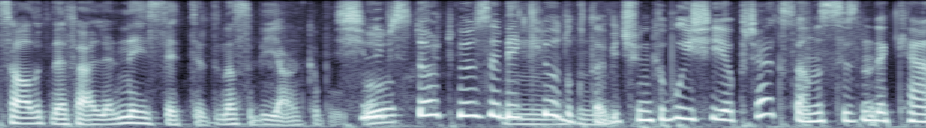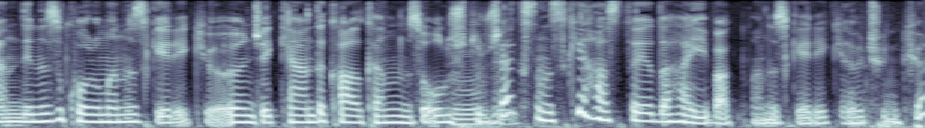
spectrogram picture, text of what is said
sağlık neferleri ne hissettirdi? Nasıl bir yankı buldu? Şimdi biz dört gözle bekliyorduk tabii. Çünkü bu işi yapacaksanız sizin de kendinizi korumanız gerekiyor. Önce kendi kalkanınızı oluşturacaksınız ki hastaya daha iyi bakmanız gerekiyor çünkü.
